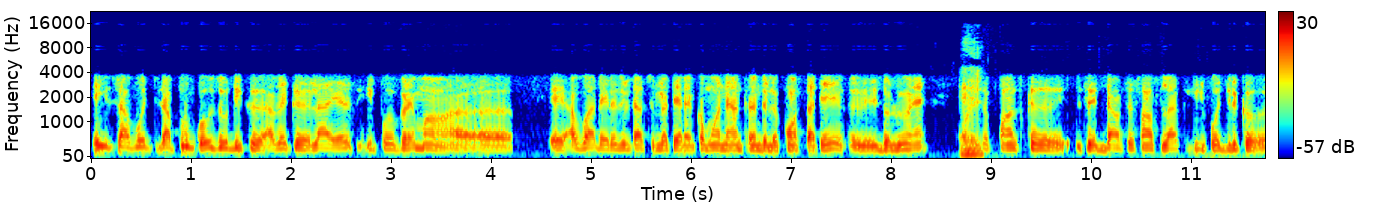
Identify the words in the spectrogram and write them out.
Et ça, ça prouve qu'aujourd'hui, qu'avec euh, l'AS, il faut vraiment avoir des résultats sur le terrain, comme on est en train de le constater de loin. Et je pense que c'est dans ce sens-là qu'il faut dire que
